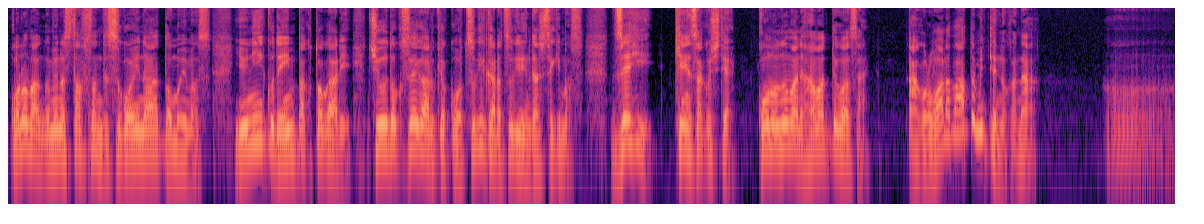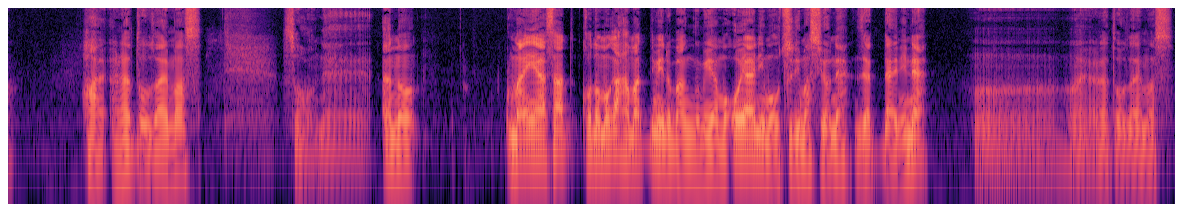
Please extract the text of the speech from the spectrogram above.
この番組のスタッフさんってすごいなと思います。ユニークでインパクトがあり中毒性がある曲を次から次に出してきます。ぜひ検索してこの沼にはまってください。あこれわらばーと見てんのかな？うんはいありがとうございます。そうね。あの毎朝子供がハマってみる番組はもう親にも映りますよね。絶対にね。うん。はいありがとうございます。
